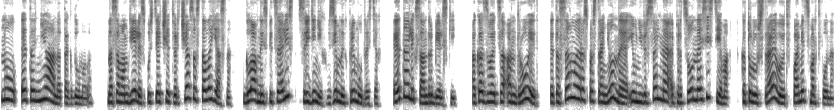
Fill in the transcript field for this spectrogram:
Ну, это не она так думала. На самом деле, спустя четверть часа стало ясно, главный специалист среди них в земных премудростях – это Александр Бельский. Оказывается, Android – это самая распространенная и универсальная операционная система, которую встраивают в память смартфона.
